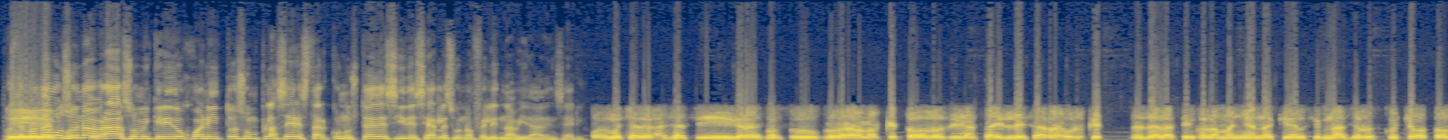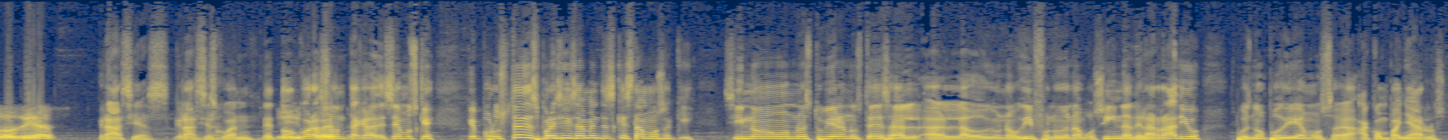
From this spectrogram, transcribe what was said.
Pues Sí, te mandamos un porque- abrazo, mi querido Juanito. Es un placer estar con ustedes y desearles una feliz Navidad, en serio. Pues muchas gracias y gracias por su programa que todos los días ahí le dice a Raúl que desde las 5 de la mañana aquí en el gimnasio lo escucho todos los días. Gracias, gracias Juan. De todo Y, corazón pues- te agradecemos que, que por ustedes precisamente es que estamos aquí. Si no, no estuvieran ustedes al, al lado de un audífono, de una bocina, de la radio, pues no podríamos eh, acompañarlos.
